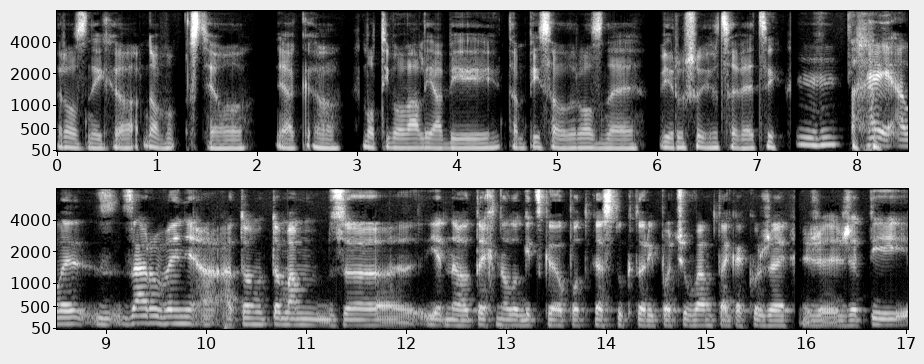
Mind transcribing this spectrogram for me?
rôznych, no ste ho nejak motivovali, aby tam písal rôzne vyrušujúce veci. Mm-hmm. Hej, ale zároveň, a, a to, to mám z jedného technologického podcastu, ktorý počúvam, tak akože, že, že tí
